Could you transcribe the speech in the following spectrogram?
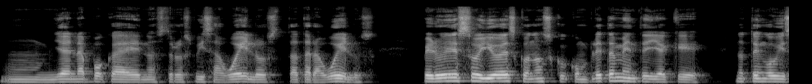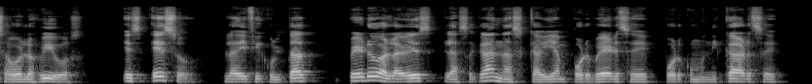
mm, ya en la época de nuestros bisabuelos, tatarabuelos, pero eso yo desconozco completamente ya que no tengo bisabuelos vivos. Es eso, la dificultad, pero a la vez las ganas que habían por verse, por comunicarse,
